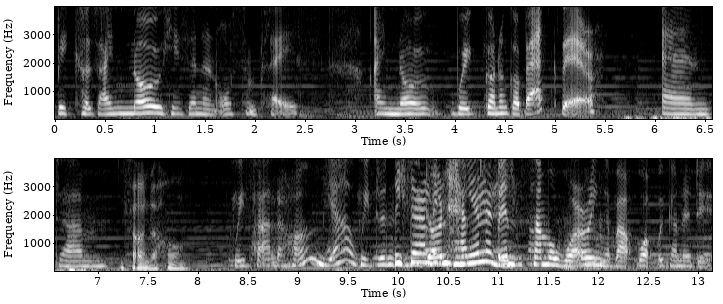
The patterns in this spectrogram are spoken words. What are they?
because I know he's in an awesome place. I know we're going to go back there. And um, You found a home. We found a home. Yeah, we didn't. We found a don't have to spend the summer worrying mm-hmm. about what we're going to do.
